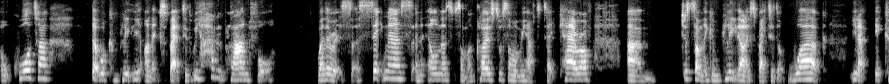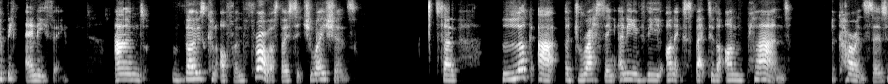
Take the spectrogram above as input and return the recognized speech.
or quarter that were completely unexpected. We hadn't planned for, whether it's a sickness, an illness, someone close to someone we have to take care of, um, just something completely unexpected at work. You know, it could be anything. And those can often throw us, those situations. So look at addressing any of the unexpected or unplanned occurrences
